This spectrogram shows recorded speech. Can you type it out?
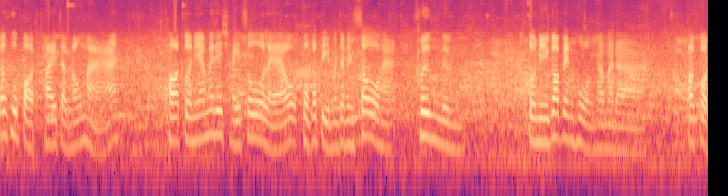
ก็คือปลอดภัยจากน้องหมา พอตัวนี้ไม่ได้ใช้โซ่แล้ว ปกติมันจะเป็นโซ่ฮะครึ่งหนึ่งตัวนี้ก็เป็นห่วงธรรมดา ปรากฏ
